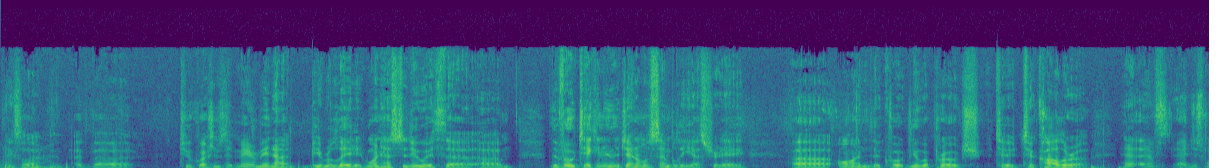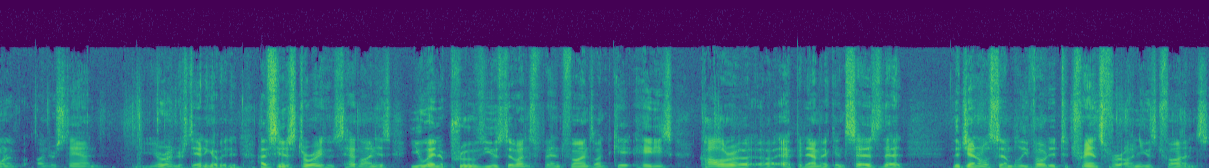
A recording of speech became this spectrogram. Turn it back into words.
Thanks a lot. I have uh, two questions that may or may not be related. One has to do with uh, um, the vote taken in the General Assembly yesterday uh, on the quote new approach to, to cholera. And, and I just want to understand your understanding of it. I've seen a story whose headline is UN approves use of unspent funds on Haiti's cholera uh, epidemic and says that the General Assembly voted to transfer unused funds.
